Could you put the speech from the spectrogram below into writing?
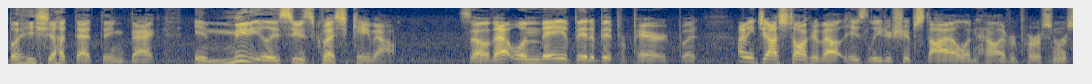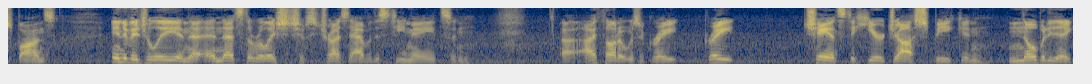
but he shot that thing back immediately as soon as the question came out. So that one may have been a bit prepared, but I mean, Josh talking about his leadership style and how every person responds individually, and that, and that's the relationships he tries to have with his teammates. And uh, I thought it was a great, great chance to hear Josh speak, and nobody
